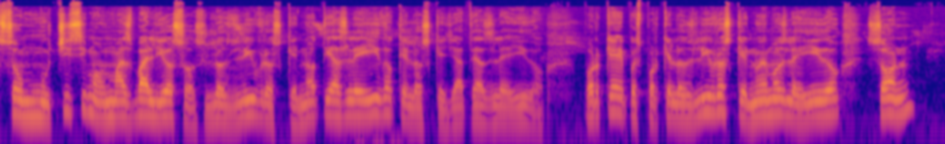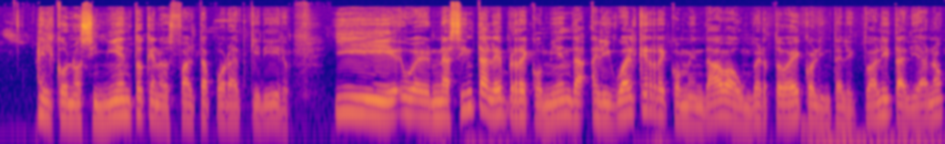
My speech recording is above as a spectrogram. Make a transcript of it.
son muchísimo más valiosos los libros que no te has leído que los que ya te has leído. ¿Por qué? Pues porque los libros que no hemos leído son el conocimiento que nos falta por adquirir. Y eh, Nassim Taleb recomienda, al igual que recomendaba Humberto Eco, el intelectual italiano,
